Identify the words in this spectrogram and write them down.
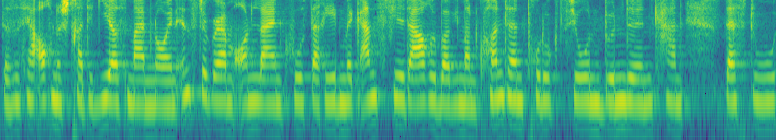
das ist ja auch eine Strategie aus meinem neuen Instagram-Online-Kurs, da reden wir ganz viel darüber, wie man Content-Produktion bündeln kann, dass du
